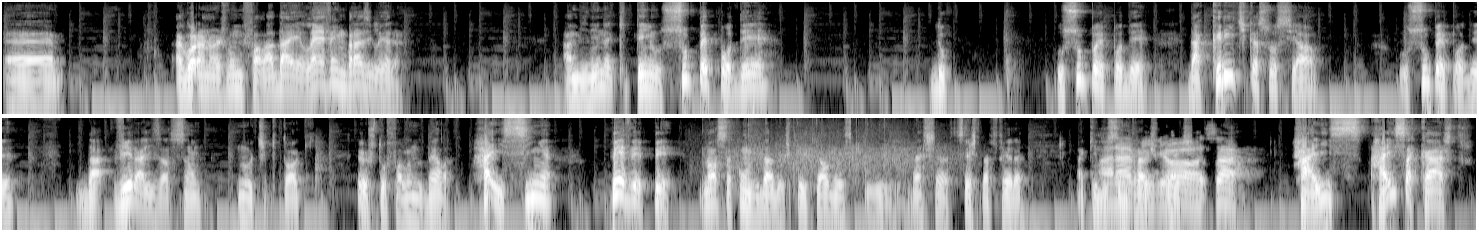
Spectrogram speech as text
É... Agora nós vamos falar da Eleven brasileira. A menina que tem o superpoder do o superpoder da crítica social, o superpoder da viralização no TikTok. Eu estou falando dela, Raicinha PVP, nossa convidada especial nesse, nesta sexta-feira aqui do Central Maravilhosa! Raiz, Raíssa Castro.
